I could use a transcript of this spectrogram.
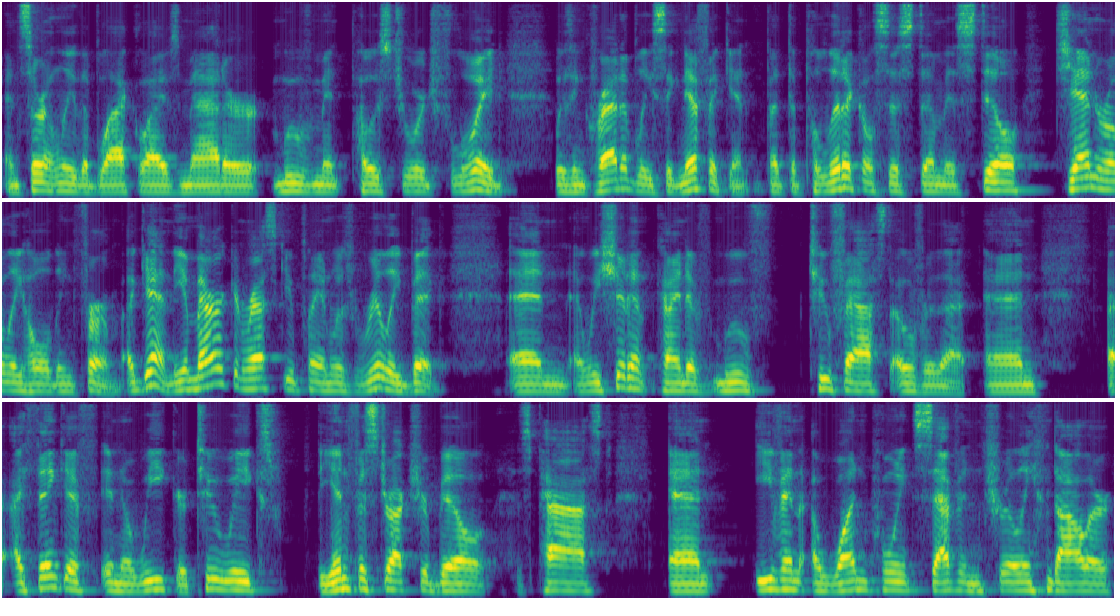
and certainly the Black Lives Matter movement post George Floyd was incredibly significant, but the political system is still generally holding firm. Again, the American Rescue Plan was really big, and, and we shouldn't kind of move too fast over that. And I think if in a week or two weeks, the infrastructure bill has passed and even a $1.7 trillion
